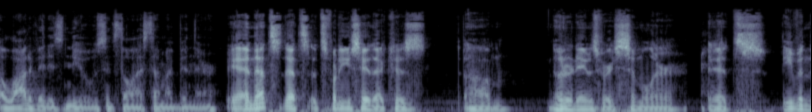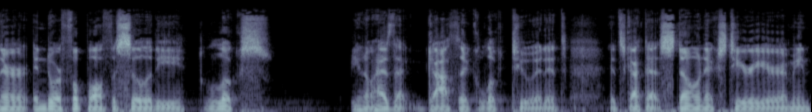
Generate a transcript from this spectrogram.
a lot of it is new since the last time I've been there. Yeah, and that's that's it's funny you say that because um, Notre Dame is very similar. It's even their indoor football facility looks, you know, has that gothic look to it. It's it's got that stone exterior. I mean,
